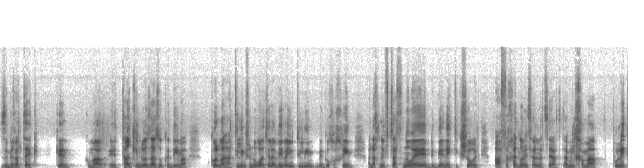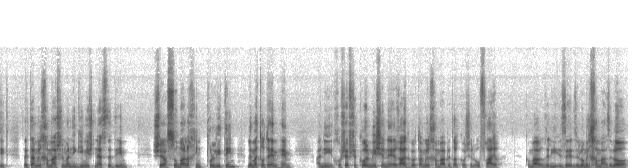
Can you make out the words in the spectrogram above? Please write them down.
זה מרתק, כן? כלומר, אה, טנקים לא זזו קדימה. כל מה, הטילים שנורו על תל אביב היו טילים מגוחכים. אנחנו הפצצנו אה, בענייני תקשורת. אף אחד לא ניסה לנצח. זו הייתה מלחמה פוליטית. זו הייתה מלחמה של מנהיגים משני הצדדים, שעשו מהלכים פוליטיים למטרותיהם הם. אני חושב שכל מי שנהרג באותה מלחמה בדרכו שלו הוא פראייר. כלומר, זה, זה, זה לא מלחמה, זה לא,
